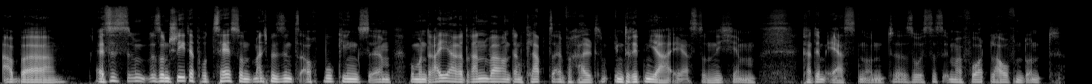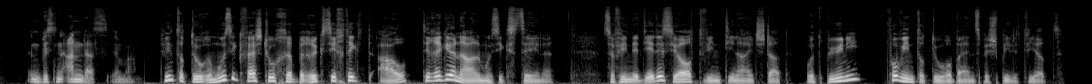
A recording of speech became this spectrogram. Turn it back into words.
aber es ist ähm, so ein steter Prozess und manchmal sind es auch Bookings, ähm, wo man drei Jahre dran war und dann klappt es einfach halt im dritten Jahr erst und nicht gerade im ersten. Und äh, so ist das immer fortlaufend und ein bisschen anders immer. Die Winterthurer Musikfestwoche berücksichtigt auch die Regionalmusikszene. So findet jedes Jahr die Winti Night statt, wo die Bühne von Winterthurer Bands bespielt wird.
